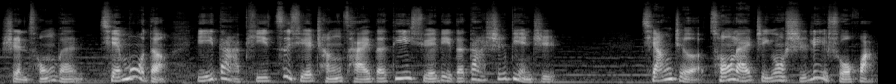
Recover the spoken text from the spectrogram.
沈从文、钱穆等一大批自学成才的低学历的大师便知，强者从来只用实力说话，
